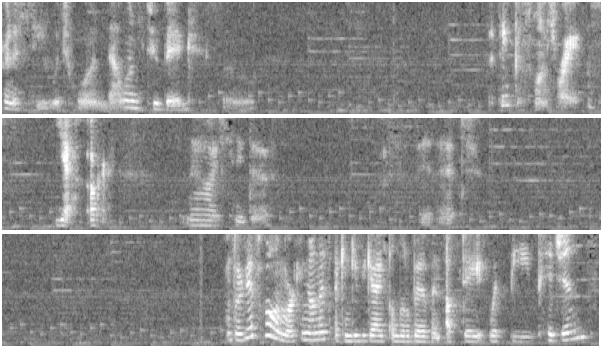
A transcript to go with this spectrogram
trying to see which one. That one's too big, so think this one's right. Yeah. Okay. So now I just need to fit it. So I guess while I'm working on this, I can give you guys a little bit of an update with the pigeons.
